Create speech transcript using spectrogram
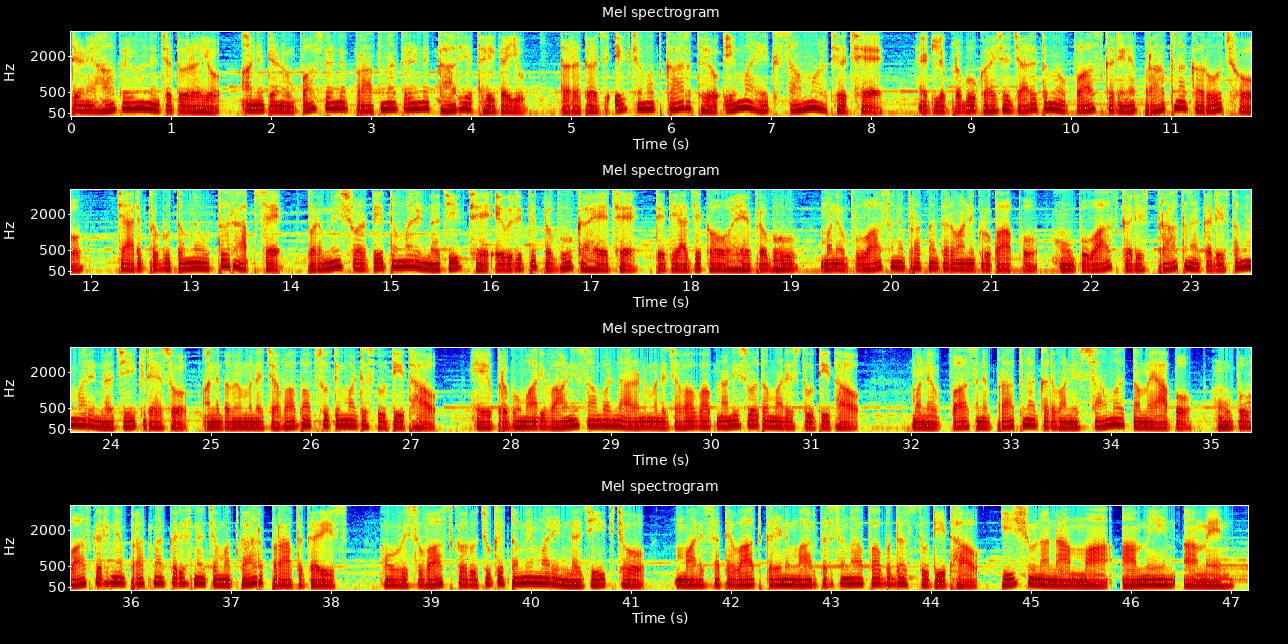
તેણે હા કહ્યું ને જતો રહ્યો અને તેણે ઉપવાસ કરીને પ્રાર્થના કરીને કાર્ય થઈ ગયું. તરત જ એક ચમત્કાર થયો. એમાં એક સામર્થ્ય છે. એટલે પ્રભુ કહે છે, જ્યારે તમે ઉપવાસ કરીને પ્રાર્થના કરો છો, ત્યારે પ્રભુ તમને ઉત્તર આપશે. પરમેશ્વર તે તમારી નજીક છે એવી રીતે પ્રભુ કહે છે. તેથી આજે કહો, હે પ્રભુ, મને ઉપવાસ અને પ્રાર્થના કરવાની કૃપા આપો. હું ઉપવાસ કરીશ, પ્રાર્થના કરીશ, તમે મારી નજીક રહેશો અને તમે મને જવાબ આપશો તે માટે સ્તુતિ થાવ. હે પ્રભુ, મારી વાણી સાંભળનાર અને મને જવાબ આપનાર ઈશ્વર તમારી સ્તુતિ થાવ. મને ઉપવાસ અને પ્રાર્થના કરવાની સામર્થ તમે આપો. હું ઉપવાસ કરીને પ્રાર્થના કરીશ ને ચમત્કાર પ્રાપ્ત કરીશ. હું વિશ્વાસ કરું છું કે તમે મારી નજીક છો. મારી સાથે વાત કરીને માર્ગદર્શન આપવા બદલ સ્તુતિ થાવ. ઈશુના નામમાં આમેન આમેન.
